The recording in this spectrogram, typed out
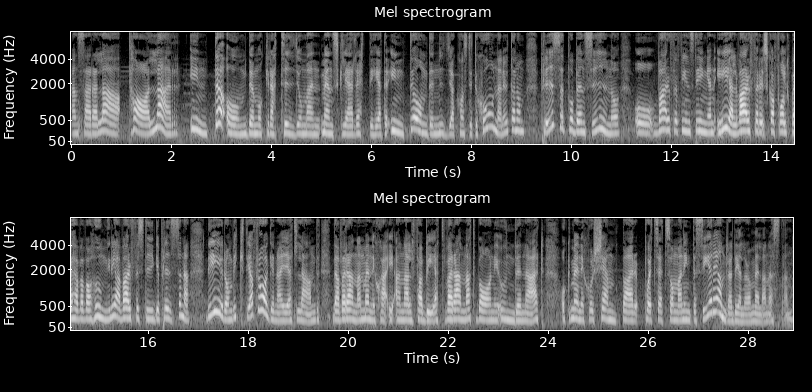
Ansar taler inte om demokrati och mänskliga rättigheter, inte om den nya konstitutionen utan om priset på bensin och, och varför finns det ingen el, varför ska folk behöva vara hungriga, varför stiger priserna? Det är ju de viktiga frågorna i ett land där varannan människa är analfabet, varannat barn är undernärt och människor kämpar på ett sätt som man inte ser i andra delar av Mellanöstern.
